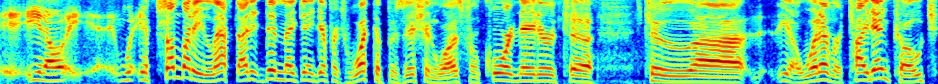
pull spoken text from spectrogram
you know, if somebody left, I didn't, didn't make any difference what the position was, from coordinator to to uh, you know whatever tight end coach.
